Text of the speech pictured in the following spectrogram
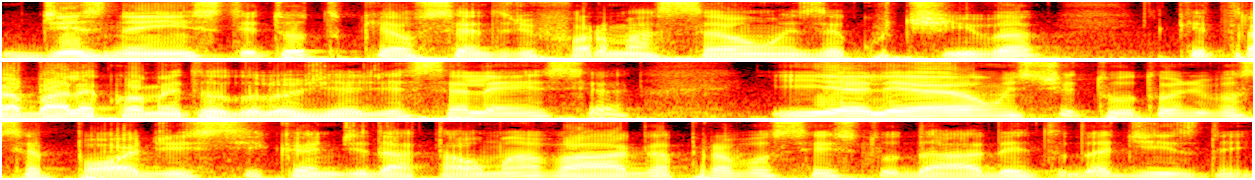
Disney Institute, que é o Centro de Formação Executiva, que trabalha com a metodologia de excelência. E ele é um instituto onde você pode se candidatar a uma vaga para você estudar dentro da Disney.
